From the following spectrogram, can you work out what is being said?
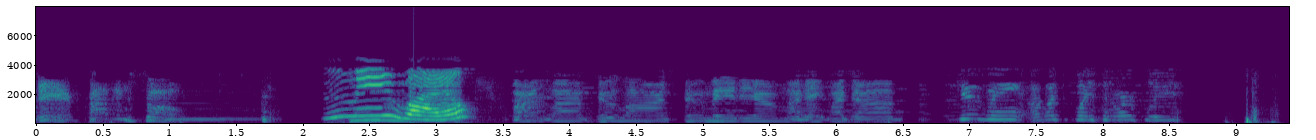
There, problem solved. Meanwhile, One large, two large, two medium. I hate my job. Excuse me, I'd like to place an order, please.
